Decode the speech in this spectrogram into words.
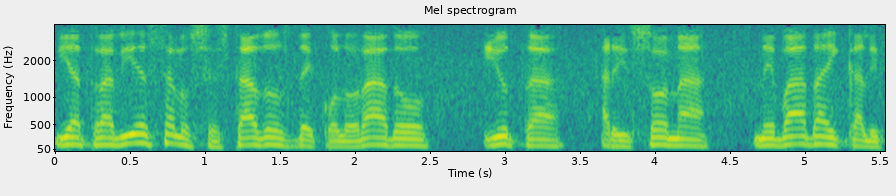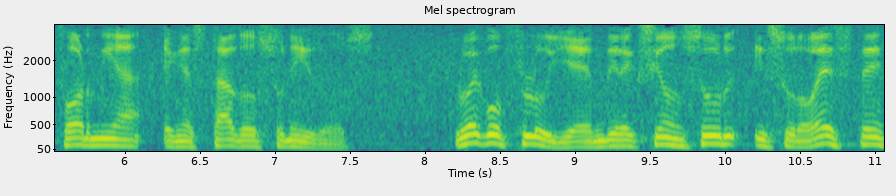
y atraviesa los estados de Colorado, Utah, Arizona, Nevada y California en Estados Unidos. Luego fluye en dirección sur y suroeste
